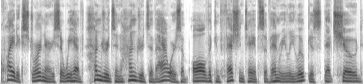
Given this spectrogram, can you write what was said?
quite extraordinary. So we have hundreds and hundreds of hours of all the confession tapes of Henry Lee Lucas that showed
